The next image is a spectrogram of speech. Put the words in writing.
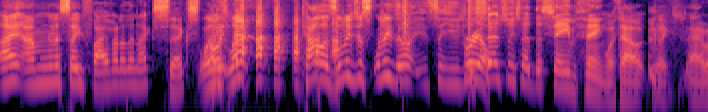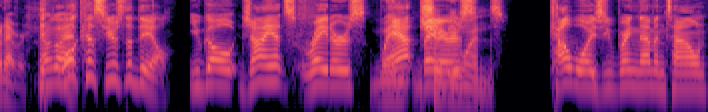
I I'm gonna say five out of the next six. Let me, let, Collins, let me just let me. No, so you For real. essentially said the same thing without like uh, whatever. No, go Well, because here's the deal: you go Giants, Raiders, Win at Bears, be wins. Cowboys. You bring them in town.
